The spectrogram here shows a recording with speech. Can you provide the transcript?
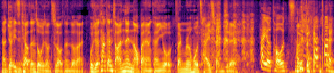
然后就一直跳针说：“我想吃早餐，早餐。”我觉得他跟早餐店老板娘可能有分润或拆成之类。他有投资，对对。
